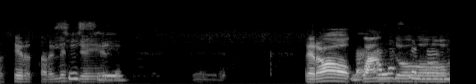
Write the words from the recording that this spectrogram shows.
La sera stare Sì, leggeri. sì. Eh, Però Ma quando,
